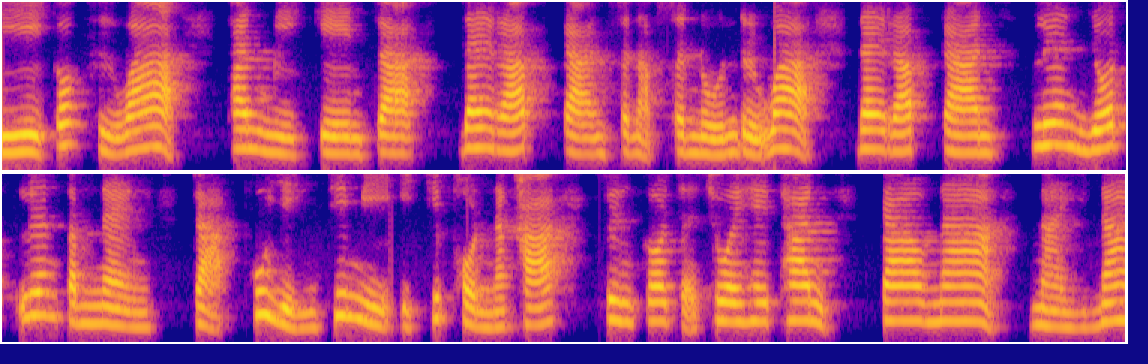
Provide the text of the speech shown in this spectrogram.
ดีก็คือว่า ท่านมีเกณฑ์จะได้รับการสนับสนุนหรือว่าได้รับการเลื่อนยศเลื่อนตำแหน่งจากผู้หญิงที่มีอิทธิพลนะคะ ซึ่งก็จะช่วยให้ท่านก้าวหน้าในหน้า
